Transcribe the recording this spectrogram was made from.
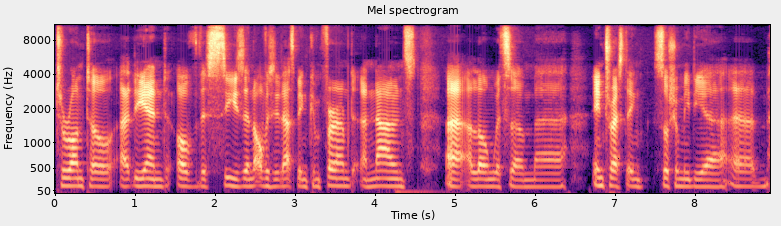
Toronto at the end of this season. Obviously, that's been confirmed, announced, uh, along with some uh, interesting social media um,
